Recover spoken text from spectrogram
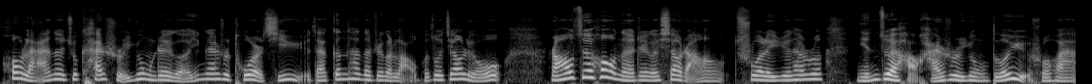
后来呢就开始用这个应该是土耳其语在跟他的这个老婆做交流。然后最后呢，这个校长说了一句：“他说您最好还是用德语说话。”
